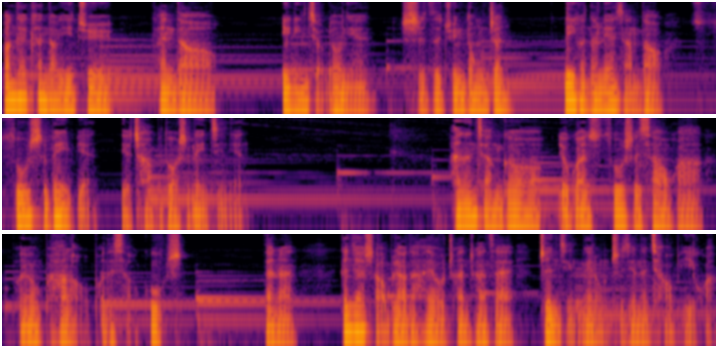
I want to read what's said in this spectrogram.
翻开看到一句。看到一零九六年十字军东征，立刻能联想到苏轼被贬，也差不多是那几年。还能讲个有关苏轼笑话、朋友怕老婆的小故事。当然，更加少不了的还有穿插在正经内容之间的俏皮话。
